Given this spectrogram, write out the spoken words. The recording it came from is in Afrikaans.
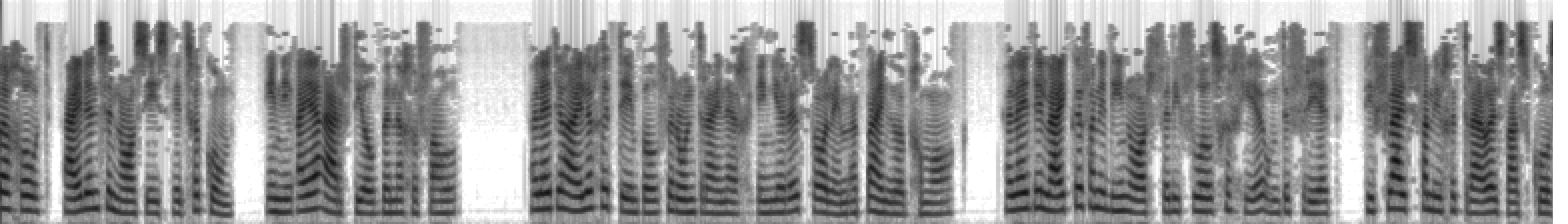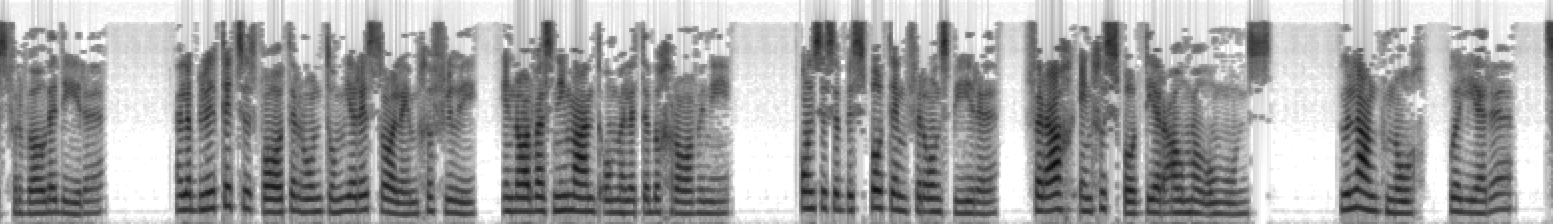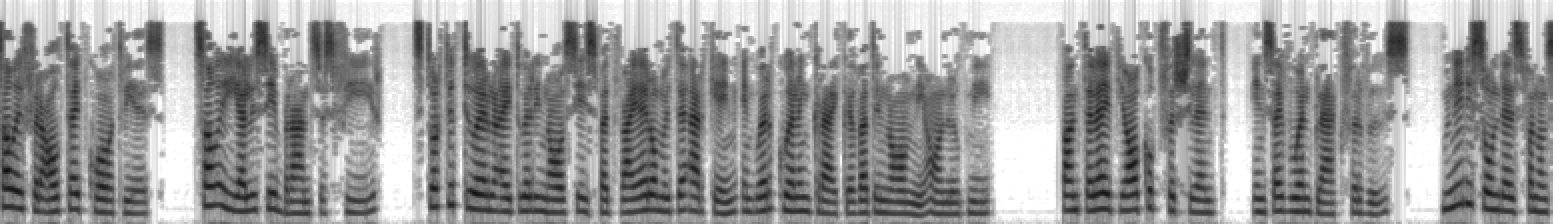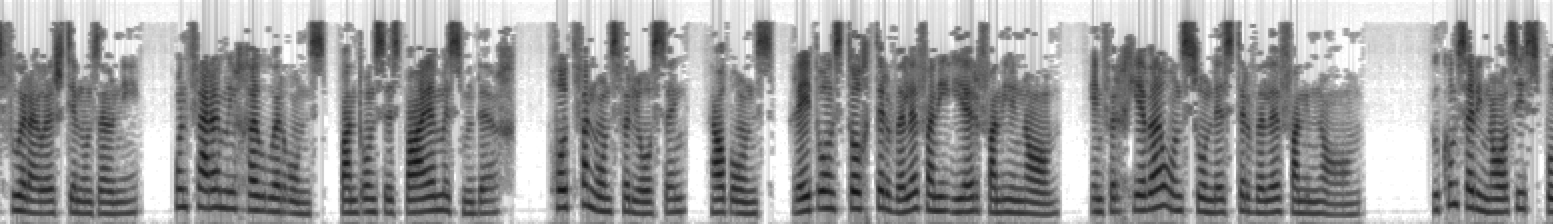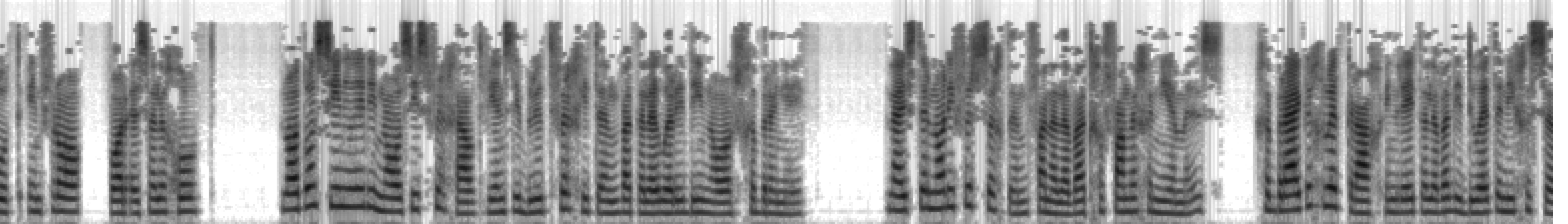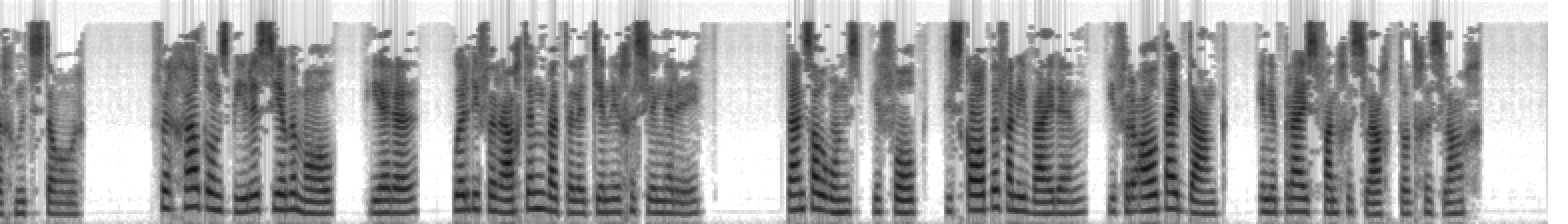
O God, heidense nasies het gekom, en die eie erfdeel binnengeval. Hulle het jou heilige tempel verontreinig en Jerusalem een pijnloop gemaakt. Hulle het die lijken van die dienaars vir die voels gegee om te vreed, die vlijs van die getrouwes was koos vir wilde dieren. Hulle bloed het soos water rondom Jerusalem gevloei, en daar was niemand om hulle te begraven nie. Ons is een bespotting voor ons bieren, verag en gespot dier allemaal om ons. Hoe lang nog, o Heere, sal hy voor altijd kwaad wees, sal hy jaloesie brand soos vier? stort het toerle uit oor die nasies wat weier om het te erken en oor koninkryke wat die naam niet aanloop nie. Want hulle het Jacob verslind, en sy woonplek verwoes. Meneer die sondes van ons voorouders teen ons hou nie, ontferm u gauw oor ons, want ons is baie mismoedig. God van ons verlossing, help ons, red ons toch terwille van die eer van uw naam, en vergewe ons sondes terwille van uw naam. Hoekom sy die nasies spot en vraag, waar is hulle God? Laat ons sien hoe die nasies vergeld weens die bloedvergieting wat hulle oor die dienaars gebring het. Luister na die versichting van hulle wat gevangen geneem is. Gebruik een groot kracht en red hulle wat die dood in die gezicht moet staar. Vergeld ons bieren zeven maal, Heere, oor die verachting wat hulle teen u geslinger het. Dan zal ons, je volk, die skapen van die weiding, je voor altijd dank, in de prijs van geslag tot geslag.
